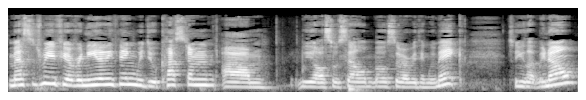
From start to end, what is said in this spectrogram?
message me if you ever need anything. We do custom. Um, we also sell most of everything we make. So you let me know.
